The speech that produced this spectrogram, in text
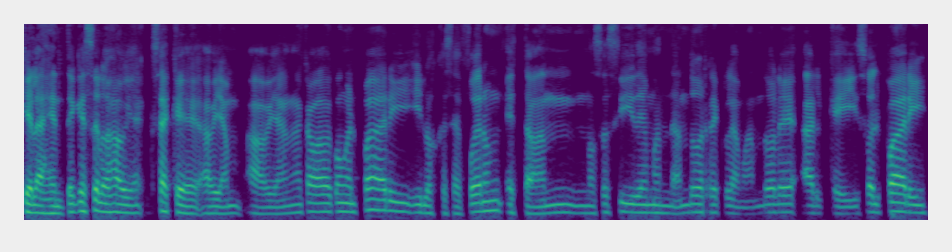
que la gente que se los había, o sea, que habían, habían acabado con el party y los que se fueron estaban, no sé si demandando, reclamándole al que hizo el party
